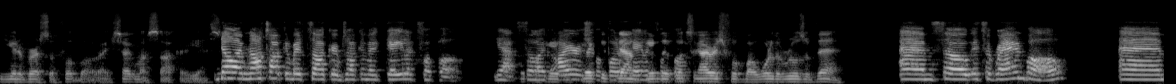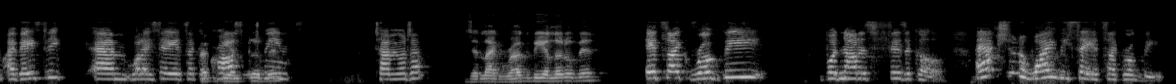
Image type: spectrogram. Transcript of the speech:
the universal football, right? You're talking about soccer, yes. No, I'm not talking about soccer. I'm talking about Gaelic football. Yeah, so like Irish football, Gaelic, Gaelic football. What's Irish football? What are the rules of that? Um, so it's a round ball. Um, I basically um, what I say it's like rugby a cross a between. Bit? Tell me what time. Is it like rugby a little bit? It's like rugby, but not as physical. I actually don't know why we say it's like rugby.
